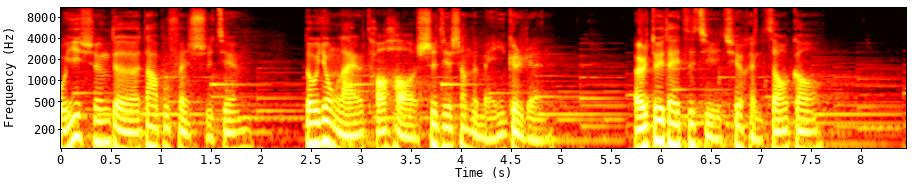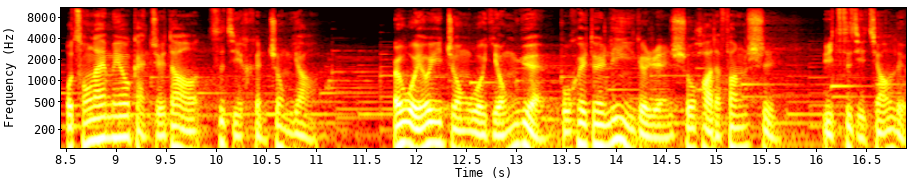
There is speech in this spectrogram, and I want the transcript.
我一生的大部分时间都用来讨好世界上的每一个人，而对待自己却很糟糕。我从来没有感觉到自己很重要，而我用一种我永远不会对另一个人说话的方式与自己交流。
